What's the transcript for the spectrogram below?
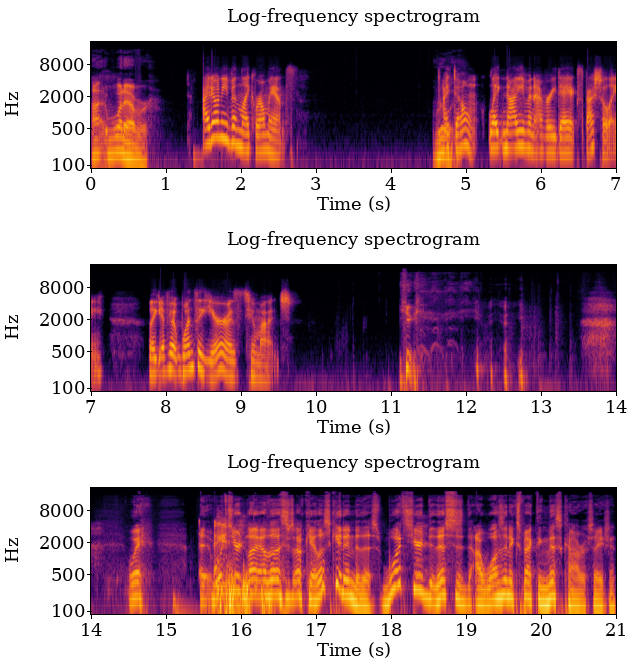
uh, whatever. I don't even like romance. Really? I don't. Like not even every day especially. Like if it once a year is too much. You- Wait. uh, What's your like, let's, okay? Let's get into this. What's your this is I wasn't expecting this conversation.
